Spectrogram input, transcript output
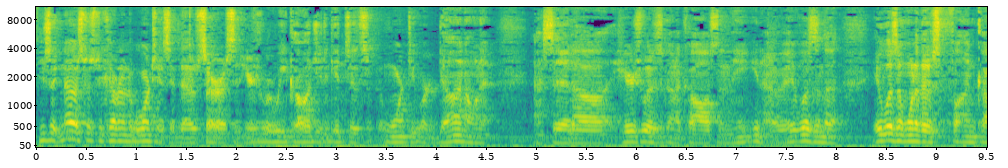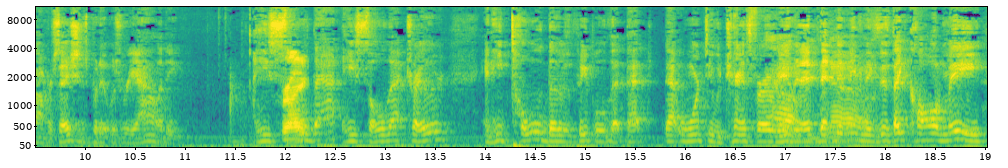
He's like, no, it's supposed to be covered under warranty. I said, no, sir. I said, here's where we called you to get this warranty work done on it. I said, uh, here's what it's going to cost. And he, you know, it wasn't a, it wasn't one of those fun conversations, but it was reality. He sold right. that. He sold that trailer and he told those people that that, that warranty would transfer over to him, and that, that no. didn't even exist. They called me,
